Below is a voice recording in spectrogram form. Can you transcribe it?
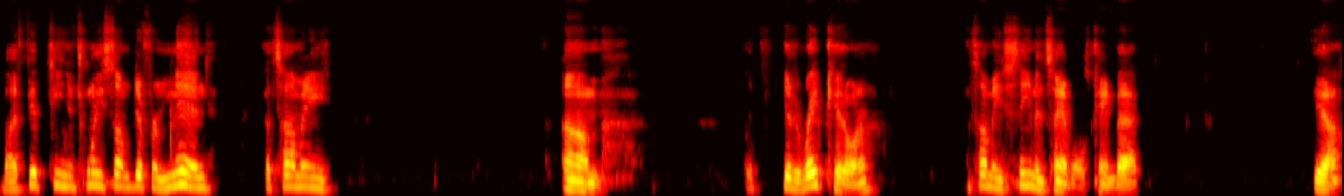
by 15 to 20 something different men. That's how many um, did a rape kit on her. That's how many semen samples came back. Yeah.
